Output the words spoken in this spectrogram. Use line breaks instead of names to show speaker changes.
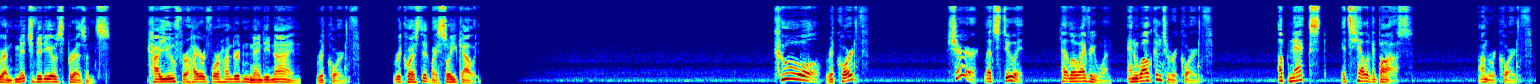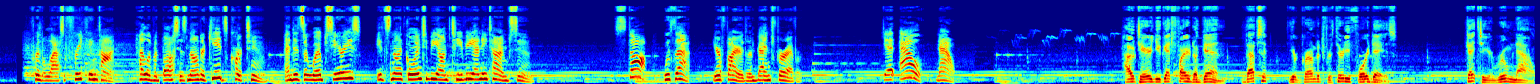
GrantMitch Videos presents. Caillou for Hire 499, Record. Requested by Soy Kali.
Cool. Record? Sure, let's do it. Hello everyone, and welcome to Record. Up next, it's Helluva Boss. On Record.
For the last freaking time, Helluva Boss is not a kid's cartoon, and it's a web series, it's not going to be on TV anytime soon. Stop with that, you're fired and banned forever. Get out, now.
How dare you get fired again? That's it, you're grounded for 34 days. Get to your room now.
